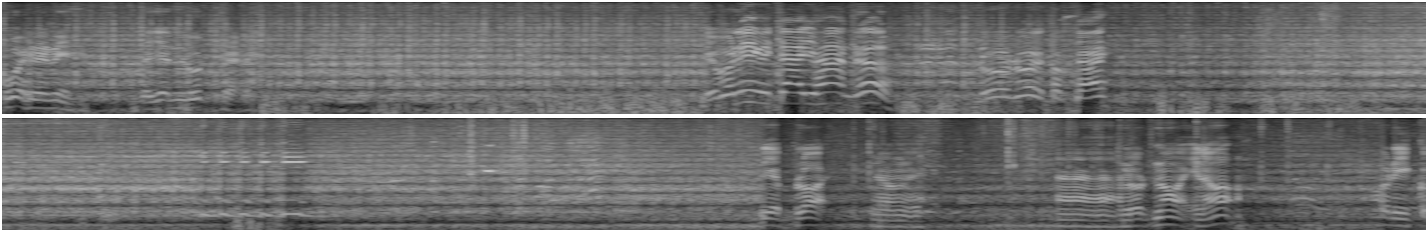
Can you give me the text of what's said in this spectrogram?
กูคุยเลยนี่จะยันรุดแผลเดี๋ยวบรี่ไปจ่ายอยู่ห้านเด้อดูด้วยขอบใจเรียบร้อยน้องเลยอ่ารถน้อยเนาะพอดีโก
